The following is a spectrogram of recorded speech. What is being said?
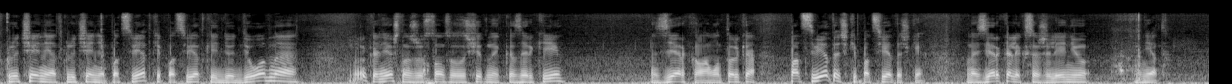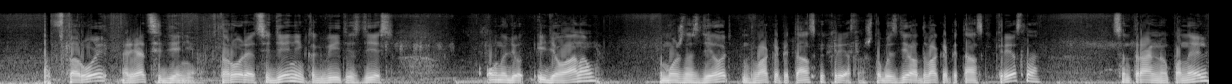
Включение отключение подсветки, подсветка идет диодная, ну и конечно же солнцезащитные козырьки, зеркало. Вот только подсветочки, подсветочки на зеркале, к сожалению, нет. Второй ряд сидений. Второй ряд сидений, как видите, здесь он идет и диваном, можно сделать два капитанских кресла. Чтобы сделать два капитанских кресла, центральную панель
